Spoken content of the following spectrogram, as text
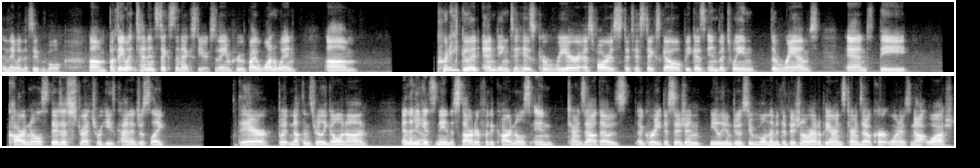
and they win the Super Bowl. Um, but they went ten and six the next year, so they improved by one win. Um, pretty good ending to his career as far as statistics go, because in between the Rams and the Cardinals, there's a stretch where he's kind of just like there, but nothing's really going on. And then he gets named the starter for the Cardinals, and turns out that was a great decision. You lead him to a Super Bowl and then a divisional round appearance. Turns out Kurt Warner's not washed.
